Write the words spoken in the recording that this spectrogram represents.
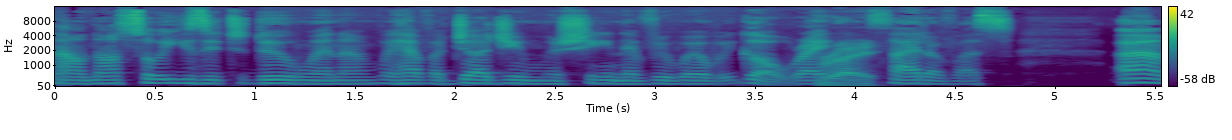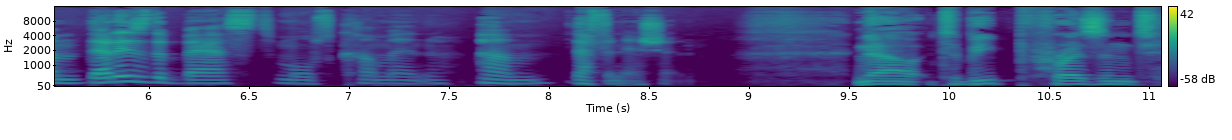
Now, not so easy to do when uh, we have a judging machine everywhere we go, right, Right. inside of us. Um, that is the best, most common um, definition. Now, to be present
